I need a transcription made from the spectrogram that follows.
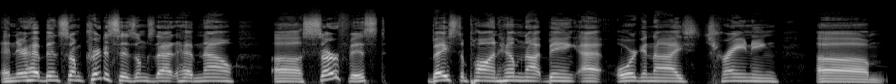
and there have been some criticisms that have now uh, surfaced based upon him not being at organized training. Um,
